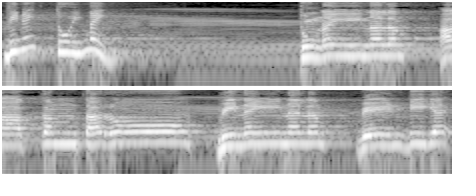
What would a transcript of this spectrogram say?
வினை தூய்மை துணை நலம் ஆக்கம் தரோம். வினை நலம் வேண்டிய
